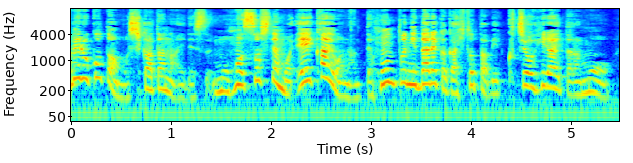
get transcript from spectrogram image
べることはもう仕方ないです。もう、そしてもう英会話なんて本当に誰かがひとたび口を開いたらもう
